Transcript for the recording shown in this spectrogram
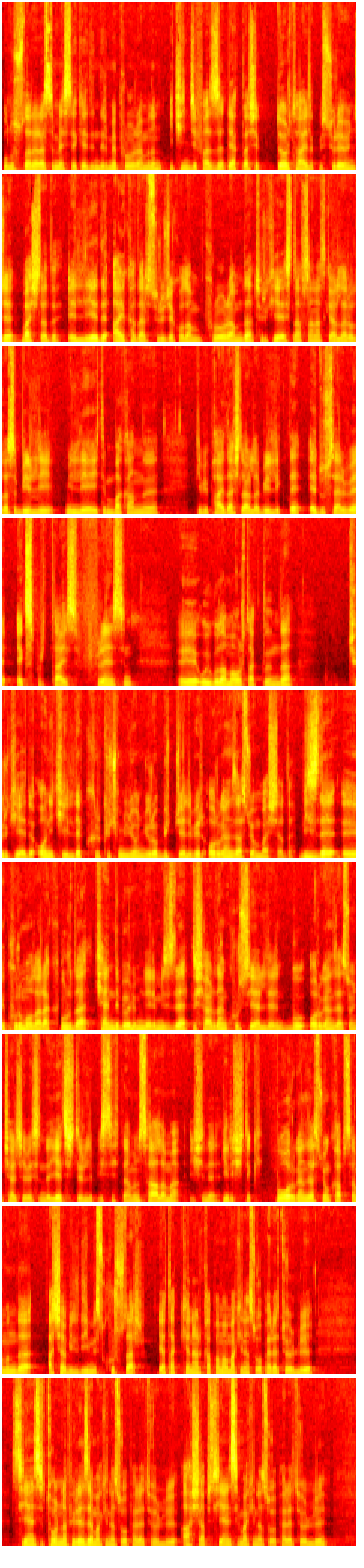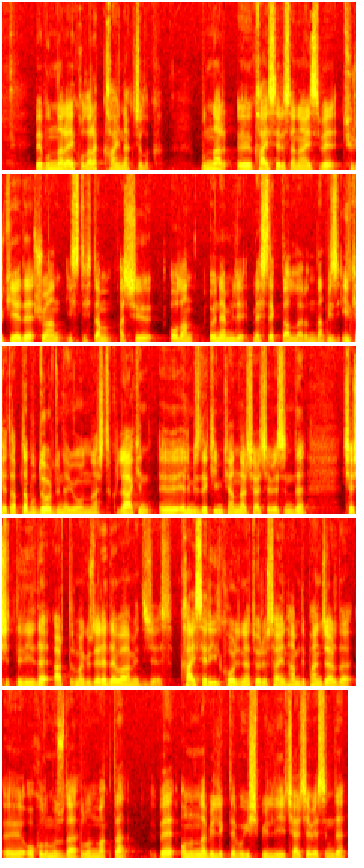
Uluslararası Meslek Edindirme Programı'nın ikinci fazı yaklaşık 4 aylık bir süre önce başladı. 57 ay kadar sürecek olan bu programda Türkiye Esnaf Sanatkarlar Odası Birliği, Milli Eğitim Bakanlığı gibi paydaşlarla birlikte EduSer ve Expertise France'in e, uygulama ortaklığında Türkiye'de 12 ilde 43 milyon euro bütçeli bir organizasyon başladı. Biz de e, kurum olarak burada kendi bölümlerimizde dışarıdan kursiyerlerin bu organizasyon çerçevesinde yetiştirilip istihdamını sağlama işine giriştik. Bu organizasyon kapsamında açabildiğimiz kurslar yatak kenar kapama makinesi operatörlüğü, CNC torna freze makinesi operatörlüğü, ahşap CNC makinesi operatörlüğü ve bunlara ek olarak kaynakçılık. Bunlar e, Kayseri sanayisi ve Türkiye'de şu an istihdam açığı olan önemli meslek dallarından. Biz ilk etapta bu dördüne yoğunlaştık. Lakin e, elimizdeki imkanlar çerçevesinde çeşitliliği de arttırmak üzere devam edeceğiz. Kayseri İl Koordinatörü Sayın Hamdi Pancar da e, okulumuzda bulunmakta ve onunla birlikte bu işbirliği çerçevesinde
